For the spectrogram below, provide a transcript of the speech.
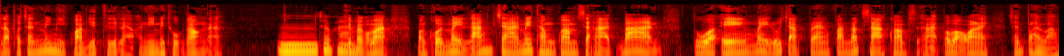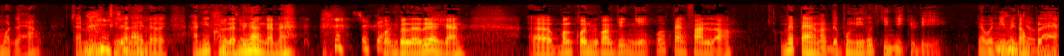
หรอกเพราะฉันไม่มีความยึดถือแล้ว อันนี้ไม่ถูกต้องนะอืมเจ้าค่ะคือหมายความว่า บางคนไม่ล้างจานไม่ทำความสะอาดบ้าน ตัวเองไม่รู้จักแปรงฟันรักษาความสะอาดเพราะบอกว่าอะไรฉันปล่อยวางหมดแล้ว ฉันไม่ยึดถืออะไรเลย อันนี้คนละเรื่องกันนะเจ้าค่ะคนคนละเรื่องกันเอ่อบางคนมีความคิดอย่างนี้ว่าแปรงฟันเหรอไม่แปรงหรอกเดี๋ยวพรุ่งนี้ก็กินอีกอยู่ดีแต่วันนี้ไม่ต้องแปลง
